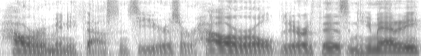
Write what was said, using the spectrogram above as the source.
however many thousands of years or however old the earth is in humanity,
